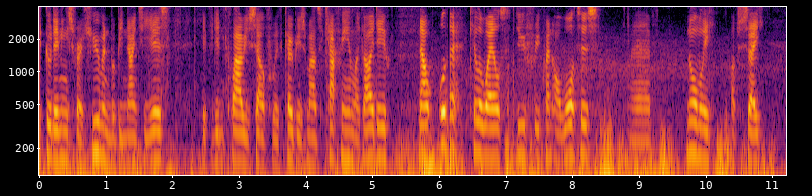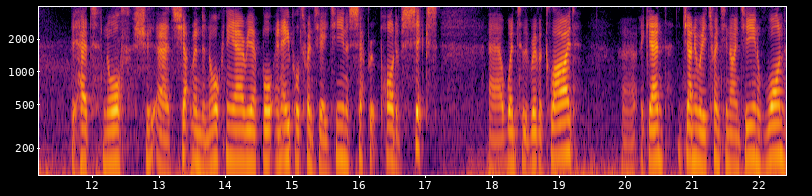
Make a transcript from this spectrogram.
a good innings for a human would be 90 years if you didn't plough yourself with copious amounts of caffeine like I do. Now other killer whales do frequent our waters. Uh, normally, I'd say they head north, uh, Shetland and Orkney area, but in April 2018 a separate pod of six uh, went to the River Clyde. Uh, again, January 2019, one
